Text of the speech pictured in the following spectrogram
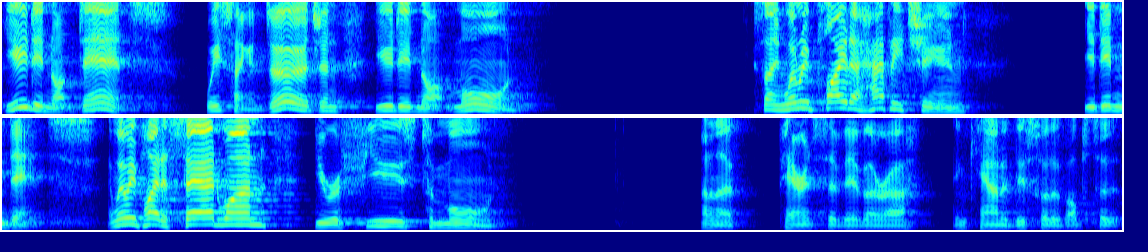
you did not dance. We sang a dirge, and you did not mourn. saying, When we played a happy tune, you didn't dance. And when we played a sad one, you refused to mourn. I don't know if parents have ever uh, encountered this sort of obstinate,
